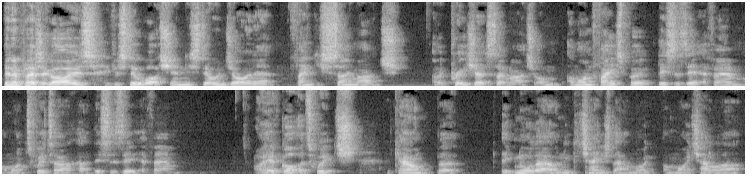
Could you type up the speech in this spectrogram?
been a pleasure, guys. If you're still watching, you're still enjoying it, thank you so much. I appreciate it so much. I'm, I'm on Facebook, This Is It FM. I'm on Twitter at This Is It FM. I have got a Twitch account, but ignore that. I need to change that on my on my channel art.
